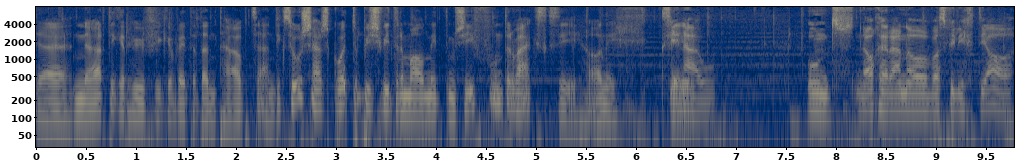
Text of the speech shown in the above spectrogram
äh, nerdiger häufiger wieder dann die Hauptsendung. Sonst hast du gut, du bist wieder mal mit dem Schiff unterwegs gewesen, habe ich gesehen. Genau. Und nachher auch noch, was vielleicht, ja,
